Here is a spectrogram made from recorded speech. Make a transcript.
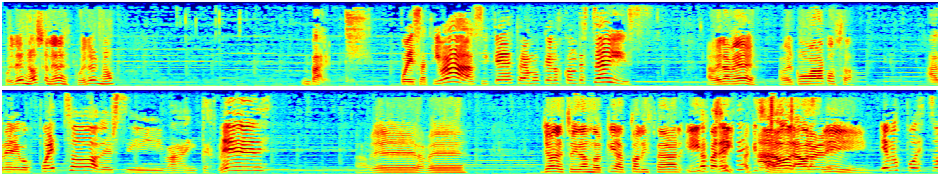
Spoilers no, Selena, spoilers no. Vale. Pues aquí va, así que esperamos que nos contestéis. A ver, a ver, a ver cómo va la cosa. A ver, hemos puesto, a ver si va a internet. A ver, a ver. Yo le estoy dando aquí a actualizar y ¿Te aparece? Sí, aquí. Ahora, ahora, sí. Y hemos puesto,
